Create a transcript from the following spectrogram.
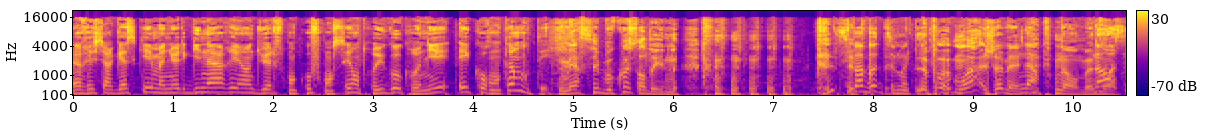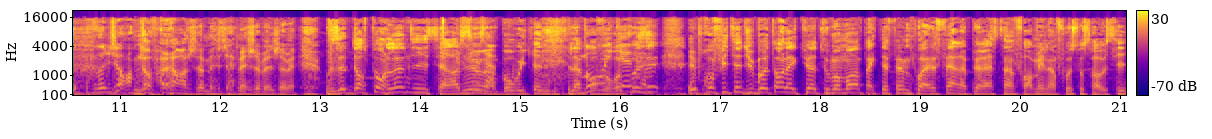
euh, Richard Gasquet, Emmanuel Guinard et un duel franco-français entre Hugo Grenier et Corentin Moutet. Merci beaucoup Sandrine. C'est pas beau de se moquer. Moi, jamais. Non. Non, mais Non, non. c'est pas votre genre. Non, alors jamais, jamais, jamais, jamais. Vous êtes de retour lundi, c'est mieux. C'est ça. Un bon week-end d'ici là Bon pour vous reposer et profiter du beau temps. L'actu à tout moment, impactfm.fr et puis rester informé. L'info, ce sera aussi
